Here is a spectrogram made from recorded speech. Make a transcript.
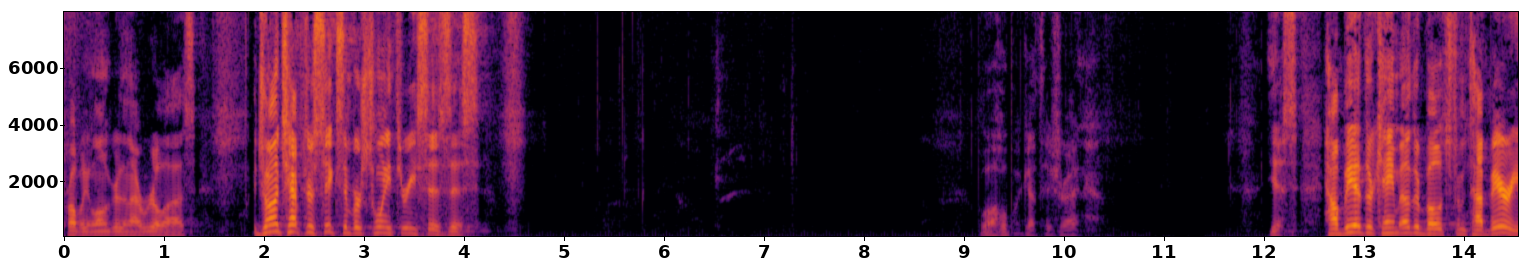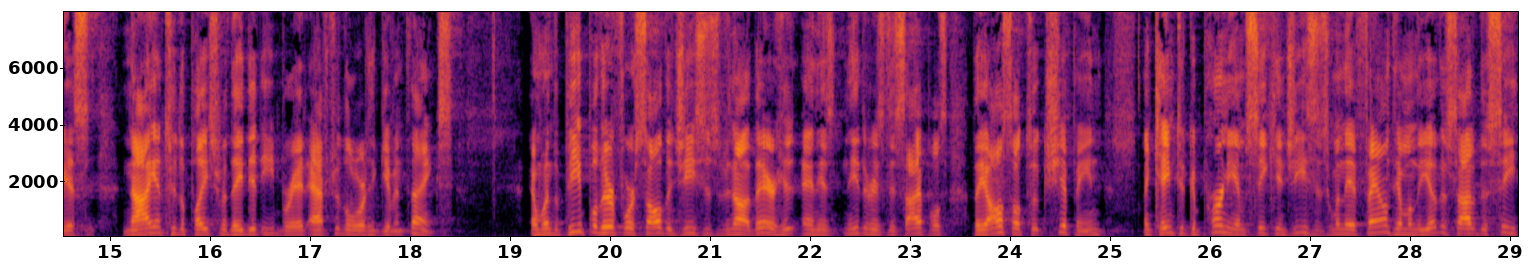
probably longer than I realize. John chapter 6 and verse 23 says this. Well, I hope I got this right. Yes. Howbeit there came other boats from Tiberias nigh unto the place where they did eat bread after the Lord had given thanks. And when the people therefore saw that Jesus was not there, his, and his, neither his disciples, they also took shipping and came to Capernaum seeking Jesus. When they had found him on the other side of the sea,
